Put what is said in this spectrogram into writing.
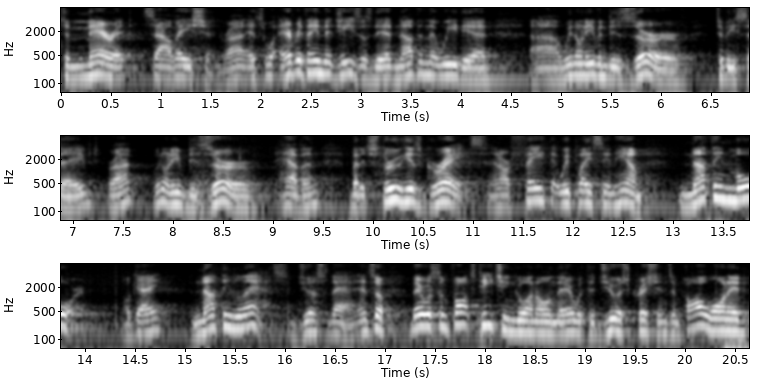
to merit salvation, right? It's what, everything that Jesus did, nothing that we did. Uh, we don't even deserve to be saved, right? We don't even deserve heaven, but it's through His grace and our faith that we place in Him. Nothing more, okay? Nothing less, just that. And so there was some false teaching going on there with the Jewish Christians, and Paul wanted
